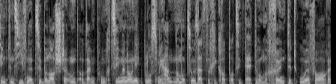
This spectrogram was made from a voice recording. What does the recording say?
die Intensiv nicht zu überlasten. Und an diesem Punkt sind wir noch nicht. Plus, wir haben noch mal zusätzliche Kapazitäten, die wir könnten fahren.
